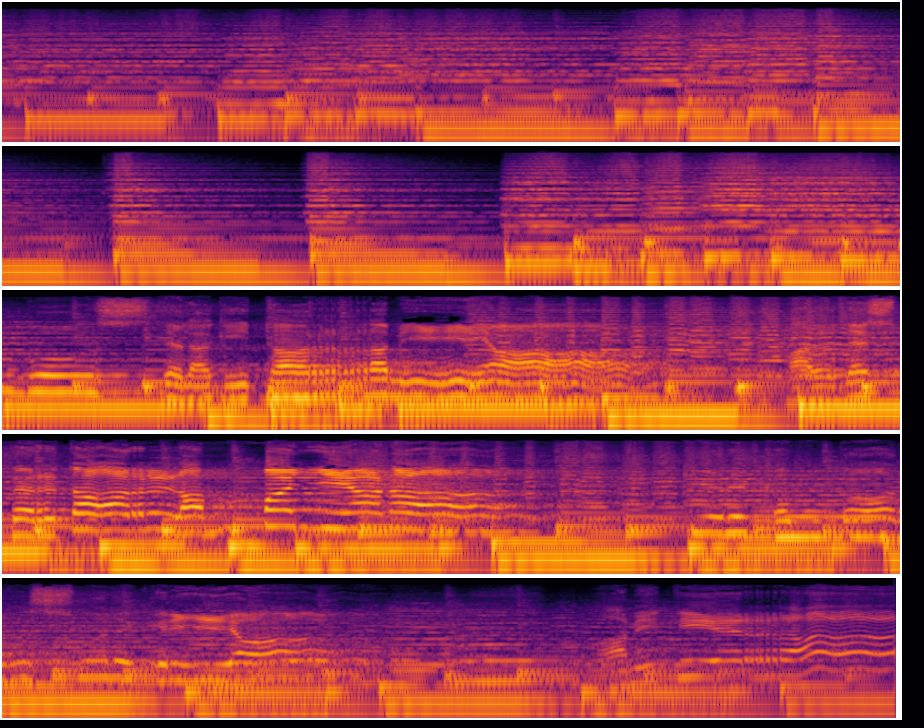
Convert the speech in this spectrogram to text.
Voz de la guitarra mía. Al despertar la mañana, quiere cantar su alegría a mi tierra.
